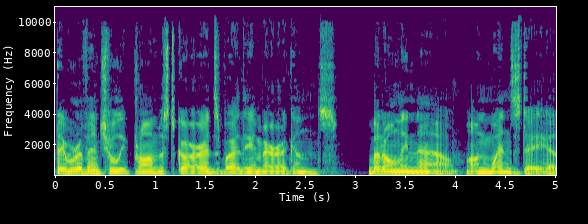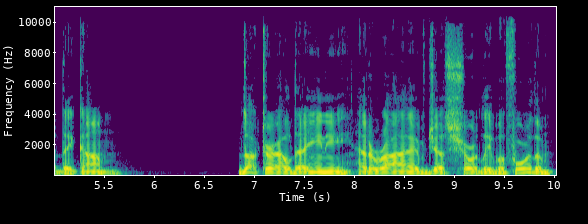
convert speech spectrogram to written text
They were eventually promised guards by the Americans, but only now, on Wednesday, had they come. Dr. Al Daini had arrived just shortly before them,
